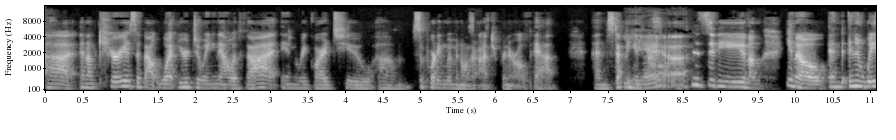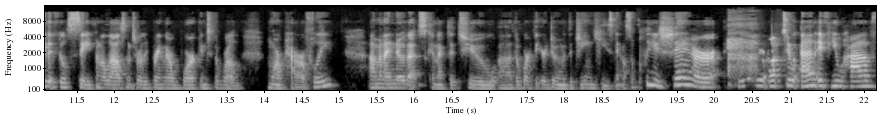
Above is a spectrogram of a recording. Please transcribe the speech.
uh, and I'm curious about what you're doing now with that in regard to um, supporting women on their entrepreneurial path and stepping yeah. into authenticity and um, you know, and, and in a way that feels safe and allows them to really bring their work into the world more powerfully. Um, and I know that's connected to uh, the work that you're doing with the Gene Keys now. So please share what you're up to, and if you have,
